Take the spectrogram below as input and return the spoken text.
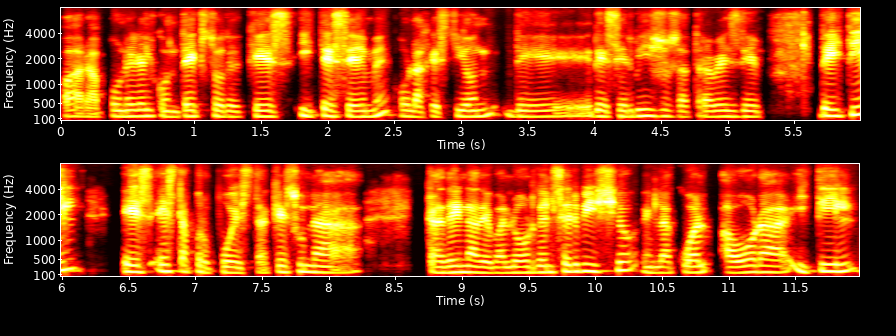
para poner el contexto de qué es ITCM o la gestión de, servicios a través de, de, ITIL, es esta propuesta, que es una cadena de valor del servicio en la cual ahora ITIL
